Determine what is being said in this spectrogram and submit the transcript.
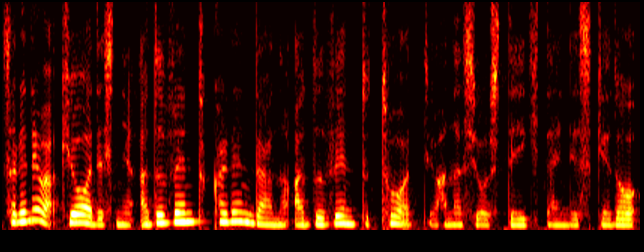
それでは今日はですね、アドベントカレンダーのアドベントとはっていう話をしていきたいんですけど、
